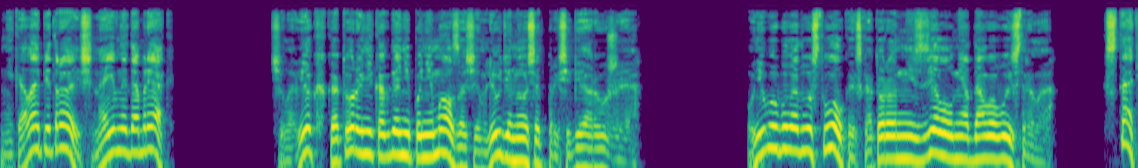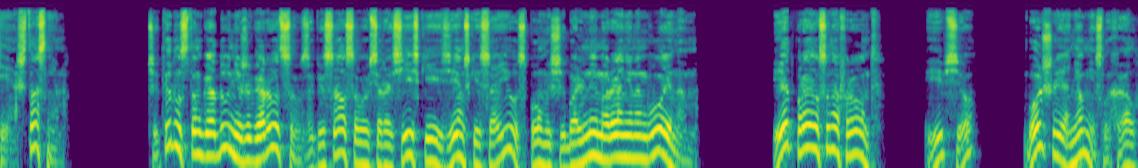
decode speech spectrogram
Николай Петрович, наивный добряк. Человек, который никогда не понимал, зачем люди носят при себе оружие. У него была двустволка, из которой он не сделал ни одного выстрела. Кстати, что с ним? В 14 году Нижегородцев записался во Всероссийский земский союз с помощью больным и раненым воинам и отправился на фронт. И все. Больше я о нем не слыхал.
